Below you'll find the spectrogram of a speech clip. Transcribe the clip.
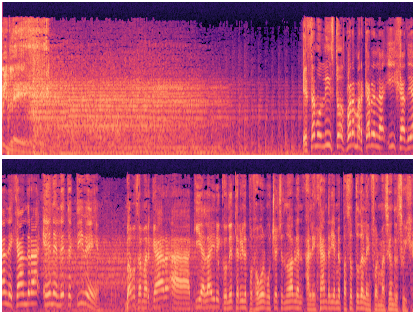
Terrible. Estamos listos para marcarle a la hija de Alejandra en el detective. Vamos a marcar aquí al aire con el terrible. Por favor, muchachos, no hablan. Alejandra ya me pasó toda la información de su hija.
